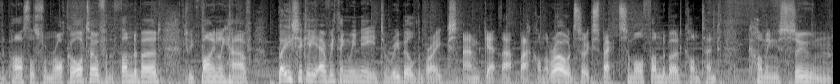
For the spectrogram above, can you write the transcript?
the parcels from Rock Auto for the Thunderbird. So we finally have basically everything we need to rebuild the brakes and get that back on the road. So expect some more Thunderbird content coming soon.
